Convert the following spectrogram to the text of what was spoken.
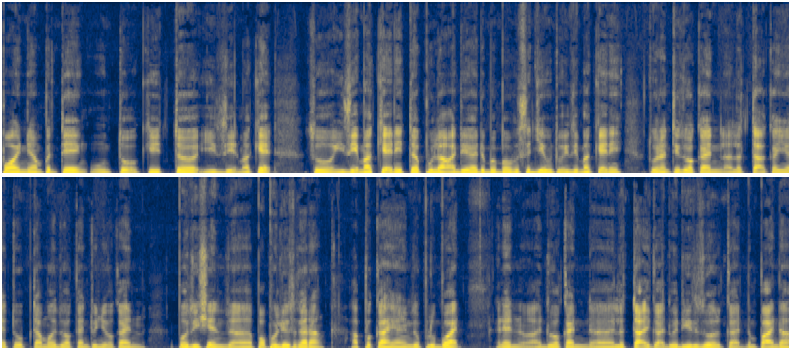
point yang penting untuk kita exit market. So exit market ni terpulang ada ada beberapa segi untuk exit market ni. Tu nanti Zul akan letakkan iaitu pertama Zul akan tunjukkan position uh, portfolio sekarang apakah yang Zul perlu buat dan uh, Zul akan uh, letak juga dua diri Zul kat tempat anda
